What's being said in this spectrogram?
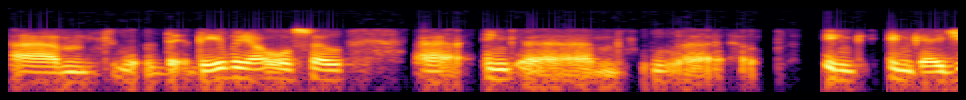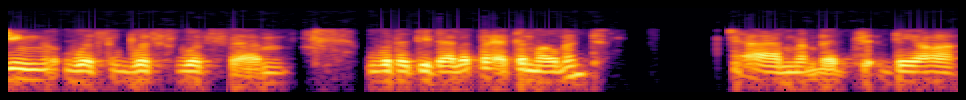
Um, there we are also uh, in, um, uh, in, engaging with with with um, with a developer at the moment. Um, but there are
